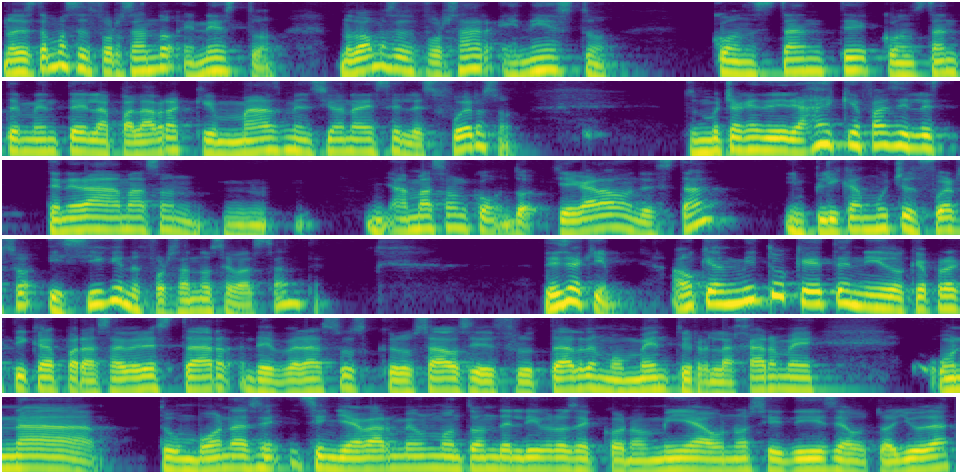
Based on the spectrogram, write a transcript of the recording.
Nos estamos esforzando en esto, nos vamos a esforzar en esto. Constante, constantemente, la palabra que más menciona es el esfuerzo. Entonces, mucha gente diría, ay, qué fácil es tener a Amazon. Mm, Amazon, llegar a donde está, implica mucho esfuerzo y siguen esforzándose bastante. Dice aquí, aunque admito que he tenido que practicar para saber estar de brazos cruzados y disfrutar del momento y relajarme una tumbona sin, llevarme un montón de libros de economía, unos CDs de autoayuda,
